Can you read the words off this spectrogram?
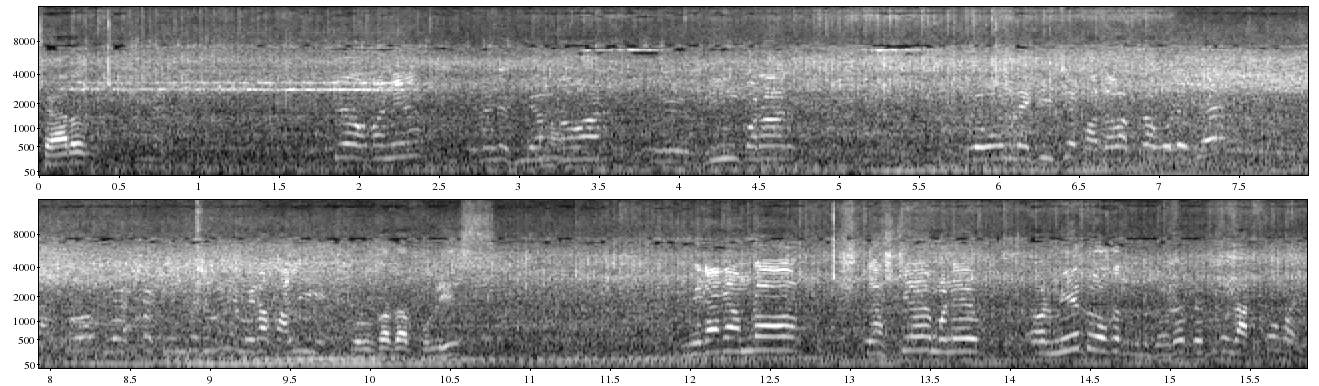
স্যার ওখানে এখানে বিয়ার খাওয়ার ড্রিঙ্ক করার প্রবণ দেখিয়েছে কথাবার্তা বলেছে মেয়েটা পালিয়ে কলকাতা পুলিশ। মেয়েটাকে আমরা লাস্টে মানে আমার মেয়ে তো ওকে ধরে বেশি রাখতেও পারি।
